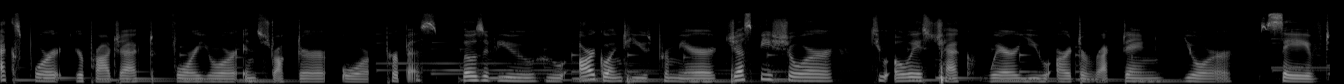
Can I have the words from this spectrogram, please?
export your project for your instructor or purpose. Those of you who are going to use Premiere, just be sure to always check where you are directing your saved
